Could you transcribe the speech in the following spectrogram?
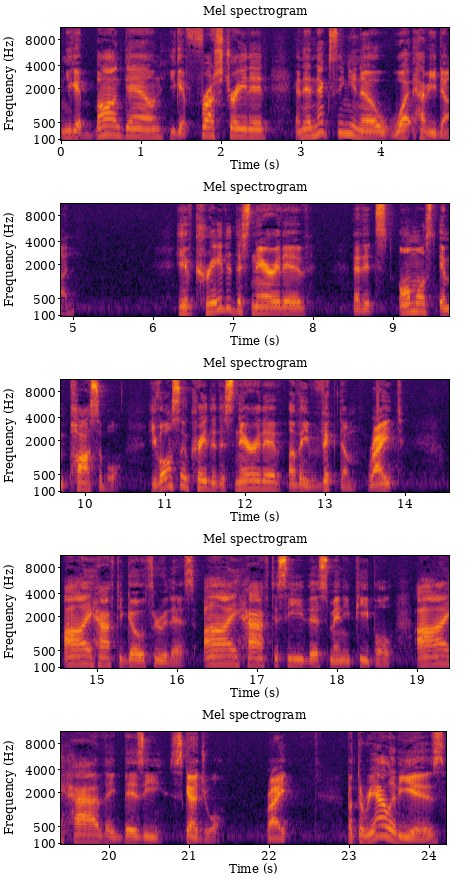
and you get bogged down, you get frustrated, and then next thing you know, what have you done? You have created this narrative that it's almost impossible. You've also created this narrative of a victim, right? I have to go through this. I have to see this many people. I have a busy schedule, right? But the reality is,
